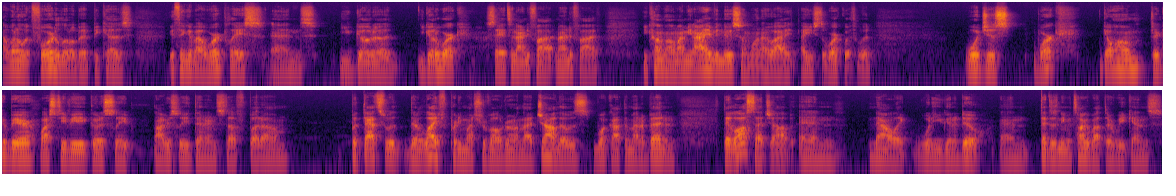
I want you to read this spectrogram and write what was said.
I want to look forward a little bit because you think about workplace and you go to you go to work. Say it's a nine to five nine to five. You come home. I mean, I even knew someone who I, I used to work with would would just work, go home, drink a beer, watch TV, go to sleep. Obviously, dinner and stuff. But um, but that's what their life pretty much revolved around that job. That was what got them out of bed, and they lost that job. And now, like, what are you gonna do? And that doesn't even talk about their weekends,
